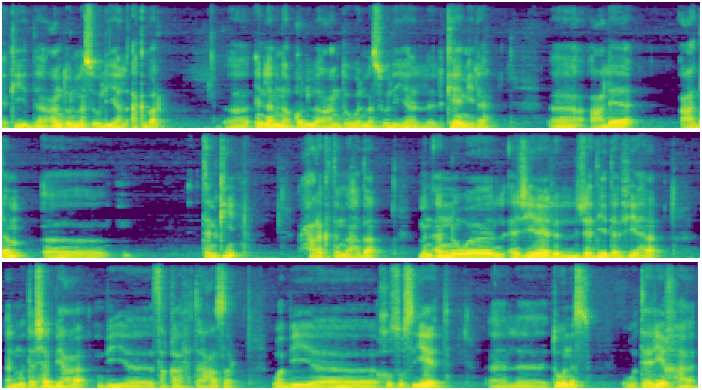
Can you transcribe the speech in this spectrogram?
أكيد عنده المسؤولية الأكبر إن لم نقل عنده المسؤولية الكاملة على عدم تمكين حركة النهضة من أن الأجيال الجديدة فيها المتشبعة بثقافة العصر وبخصوصيات تونس وتاريخها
